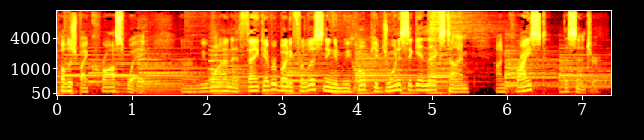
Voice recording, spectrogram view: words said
published by Crossway. Uh, we want to thank everybody for listening, and we hope you join us again next time on Christ the Center.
